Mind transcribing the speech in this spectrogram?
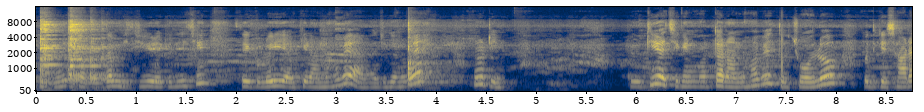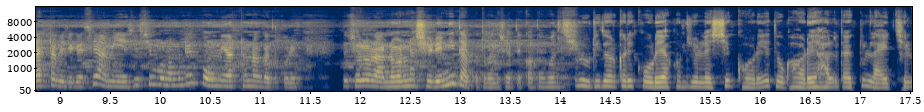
কিশমিশ সব একদম ভিজিয়ে রেখে দিয়েছি, তো এগুলোই আর কি রান্না হবে। আর আজকে হবে রুটি। রুটি আর চিকেন ভর্তা রান্না হবে, তো চলো, ওদিকে সাড়ে আটটা বেজে গেছে, আমি এসেছি মোটামুটি পৌনে আটটা নাগাদ করে। তো চলো রান্নাবান্না সেরে নিই, তারপর তোমাদের সাথে কথা বলছি। রুটি তরকারি করে এখন চলে এসেছি ঘরে, তো ঘরে হালকা একটু লাইট ছিল,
